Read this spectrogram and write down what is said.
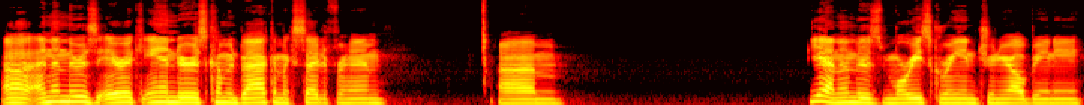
Uh, and then there's Eryk Anders coming back. I'm excited for him. Um, yeah, and then there's Maurice Greene, Junior Albini.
